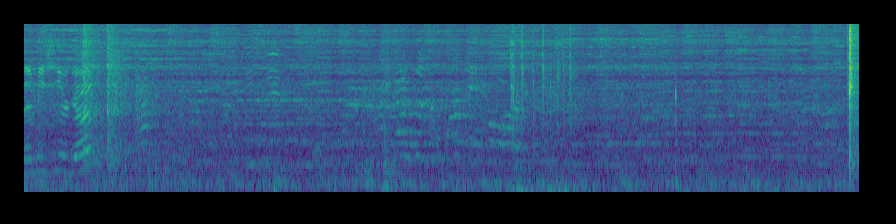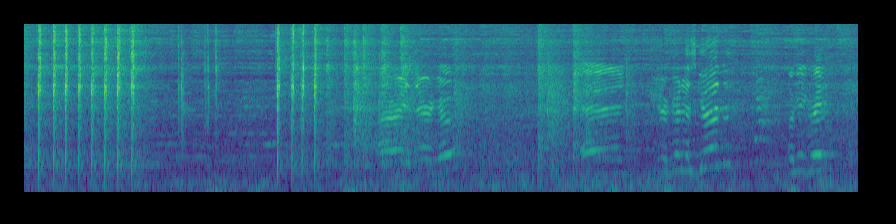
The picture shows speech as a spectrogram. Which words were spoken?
Let me see your gun. Alright, there we go. And your gun is good? Okay, great.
